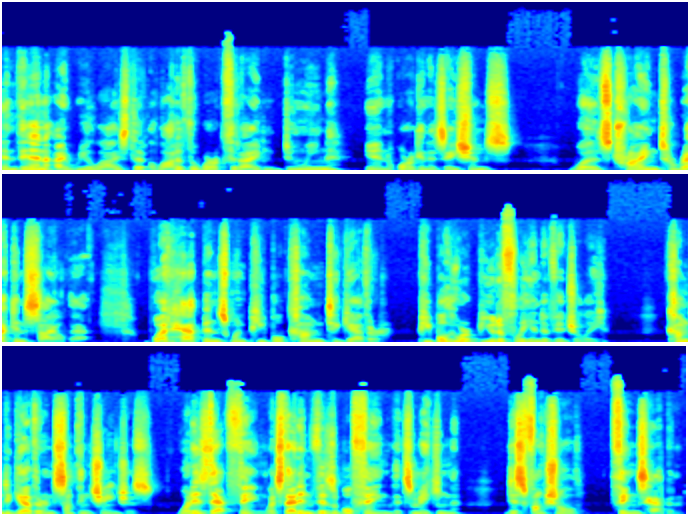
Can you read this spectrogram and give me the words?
And then I realized that a lot of the work that I'm doing in organizations was trying to reconcile that. What happens when people come together, people who are beautifully individually, come together and something changes? What is that thing? What's that invisible thing that's making dysfunctional things happen?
